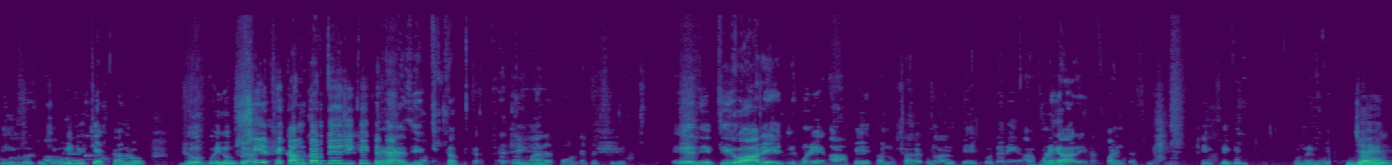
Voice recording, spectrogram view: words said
ਦੇਖ ਲਓ ਤੁਸੀਂ ਵੀਡੀਓ ਚੈੱਕ ਕਰ ਲਓ ਜੋ ਕੋਈ ਹੋਊਗਾ ਤੁਸੀਂ ਇੱਥੇ ਕੰਮ ਕਰਦੇ ਹੋ ਜੀ ਕਿ ਮੈਂ ਕਿੰਦਾ ਐਜ਼ ਕੰਮ ਕਰਦਾ। ਇੱਥੇ ਮਾਲਕ ਕੌਣ ਨੇ ਫਿਰ ਇਹ ਜੀ ਤੀ ਉਹ ਆ ਰਹੇ ਜੀ ਹੁਣੇ ਆ ਕੇ ਤੁਹਾਨੂੰ ਸਾਰਾ ਕੁਝ ਦਿੱਤੇ ਜੀ। ਉਹਨਾਂ ਨੇ ਹੁਣੇ ਆ ਰਹੇ 5-10 ਮਿੰਟ। ਠੀਕ ਠੀਕ ਹੈ ਜੀ? ਉਹਨਾਂ ਨੇ ਜੈ ਹਿੰਦ।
